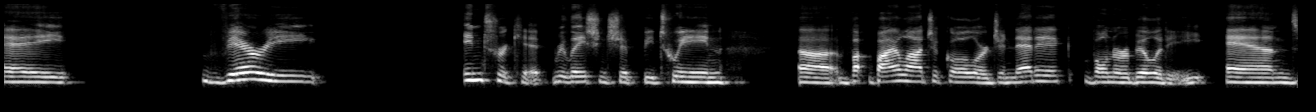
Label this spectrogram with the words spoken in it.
a very intricate relationship between uh, biological or genetic vulnerability and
